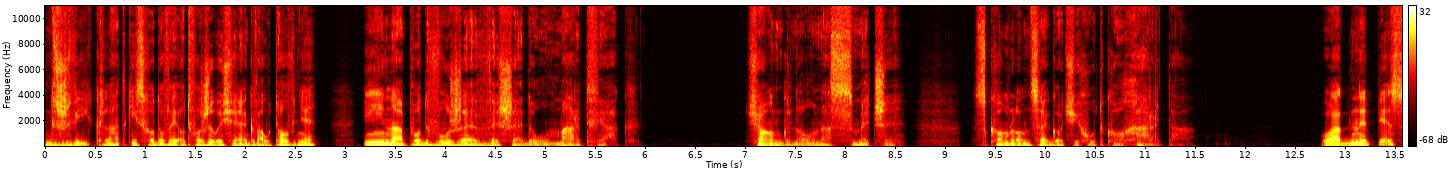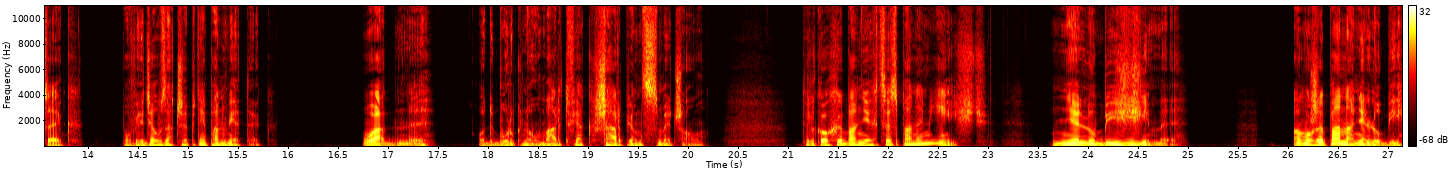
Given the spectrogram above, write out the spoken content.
drzwi klatki schodowej otworzyły się gwałtownie i na podwórze wyszedł martwiak. Ciągnął na smyczy, skomlącego cichutko harta. Ładny piesek, powiedział zaczepnie pan Mietek. Ładny, odburknął martwiak, szarpiąc smyczą. Tylko chyba nie chce z panem iść. Nie lubi zimy. A może pana nie lubi?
